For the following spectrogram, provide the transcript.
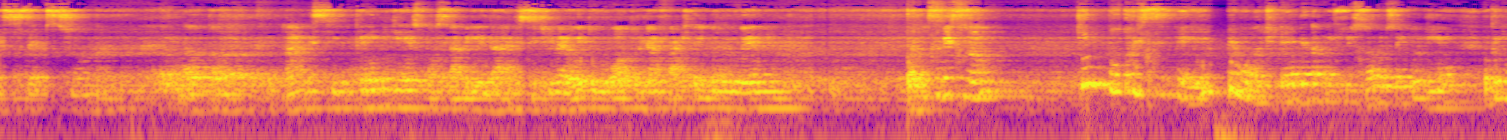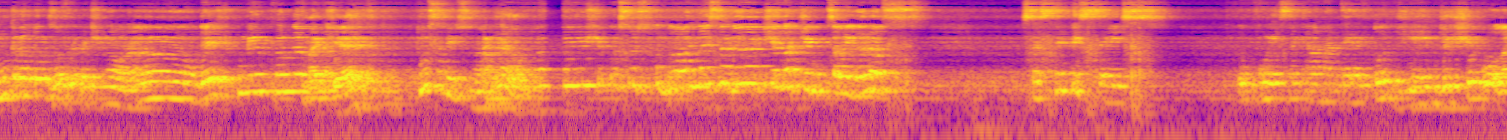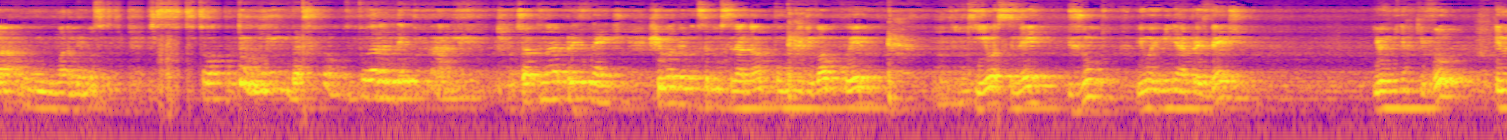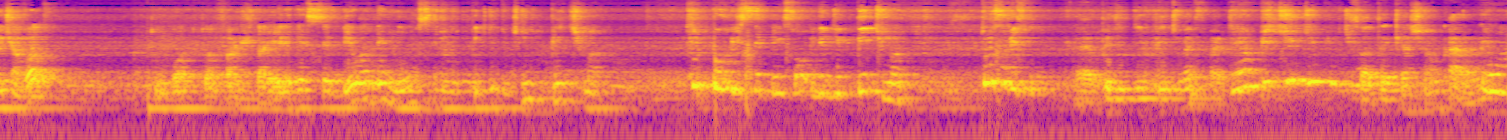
excepcional. Então, há esse crime de responsabilidade. Se tiver oito votos, já afasta ele do governo. Você vê isso não? Que porra de CPI, irmão, a gente tem dentro da Constituição, eu sei tudinho. Porque nunca me autorizou, falei pra ti, não, não, deixa comigo quando eu. É que é? Tu não sabia disso, não? Não. Ixi, passou isso não, sabia, não tinha, não tinha, se não me engano, é 66. Eu conheço aquela matéria todinha. Um dia chegou lá uma denúncia, só tu lembra, pronto, tu era deputado, só que não era presidente. Chegou a denúncia de um cidadão, como Edivaldo Coelho, que eu assinei junto, e o Hermínio era presidente, e o Hermínio arquivou, e não tinha voto. Tu bota, tu afasta ele, recebeu a denúncia do pedido de impeachment. Que porra de CPI só o pedido de impeachment? Tu não sabe isso? É, o pedido de impeachment é forte. É um pedido de impeachment. Só tem que achar um cara, né? Eu acho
